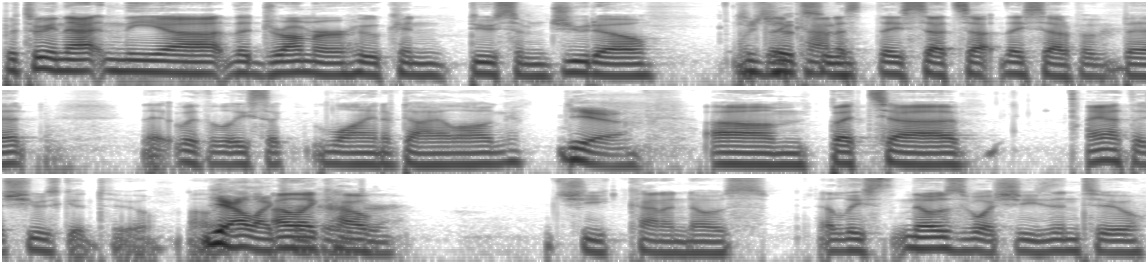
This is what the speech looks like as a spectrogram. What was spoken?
between that and the uh, the drummer who can do some judo, which they Jiu-jitsu. kind of they sets up they set up a bit with at least a line of dialogue. Yeah, Um, but uh, I thought she was good too. I yeah, I like. I her like how she kind of knows at least knows what she's into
